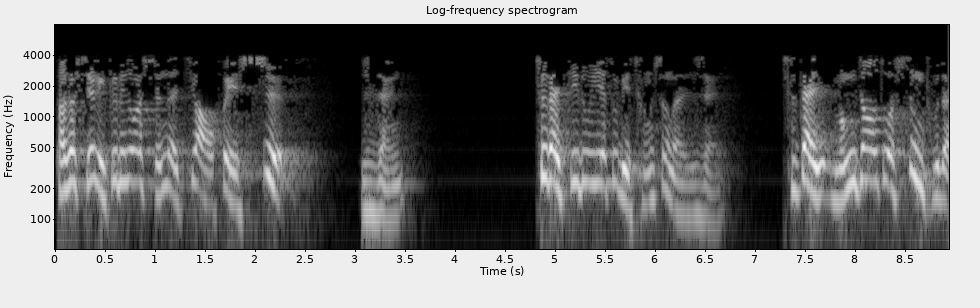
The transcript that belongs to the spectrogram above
他说写给哥林多神的教会是人，是在基督耶稣里成圣的人。是在蒙召做圣徒的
